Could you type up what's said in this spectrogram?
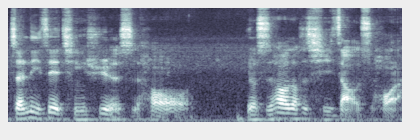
整理自己情绪的时候，嗯、有时候都是洗澡的时候啦。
